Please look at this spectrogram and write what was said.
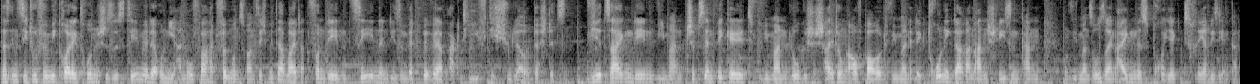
Das Institut für Mikroelektronische Systeme der Uni Hannover hat 25 Mitarbeiter, von denen 10 in diesem Wettbewerb aktiv die Schüler unterstützen. Wir zeigen denen, wie man Chips entwickelt, wie man logische Schaltungen aufbaut, wie man Elektronik daran anschließen kann und wie man so sein eigenes Projekt realisieren kann.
